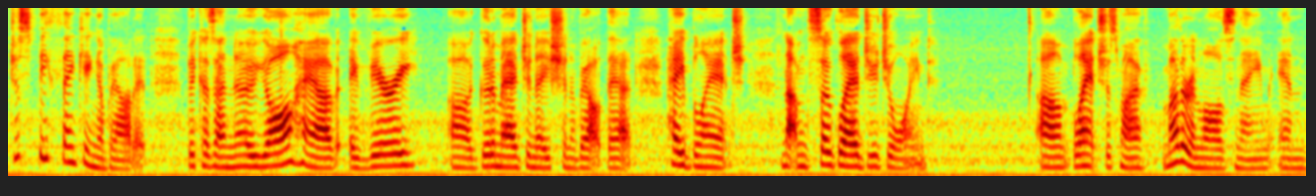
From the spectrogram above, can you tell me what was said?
just be thinking about it because I know y'all have a very uh, good imagination about that. Hey, Blanche, I'm so glad you joined. Um, Blanche is my mother-in-law's name, and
